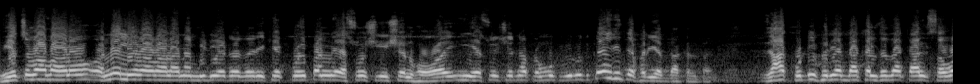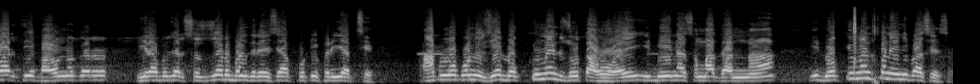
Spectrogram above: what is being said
વેચવા વાળો અને લેવા વાળાના મીડિયેટર તરીકે કોઈ પણ એસોસિએશન હોય એ એસોસિએશનના પ્રમુખ વિરુદ્ધ કઈ રીતે ફરિયાદ દાખલ થાય? જ્યાં ખોટી ફરિયાદ દાખલ થતા કાલ સવારથી ભાવનગર હીરા બજાર સજ્જડ બંધ રહેશે, આ ખોટી ફરિયાદ છે. આપ લોકોને જે ડોક્યુમેન્ટ જોતા હોય એ બેના સમાધાનના એ ડોક્યુમેન્ટ પણ એની પાસે છે.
